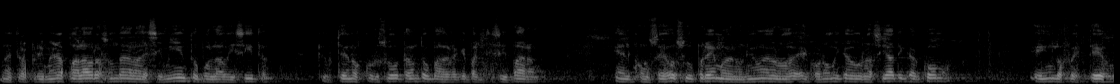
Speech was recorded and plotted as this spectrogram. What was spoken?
nuestras primeras palabras son de agradecimiento por la visita que usted nos cursó tanto para que participaran en el Consejo Supremo de la Unión Económica Euroasiática como en los festejos,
